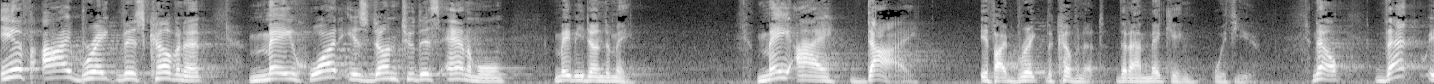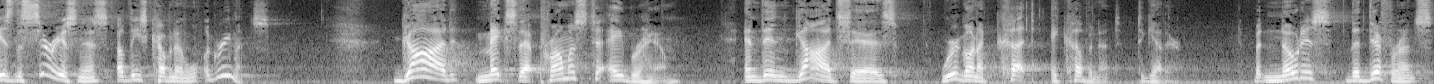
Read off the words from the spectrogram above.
if I break this covenant, may what is done to this animal may be done to me. May I die if I break the covenant that I'm making with you. Now, that is the seriousness of these covenantal agreements. God makes that promise to Abraham, and then God says, We're going to cut a covenant together. But notice the difference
